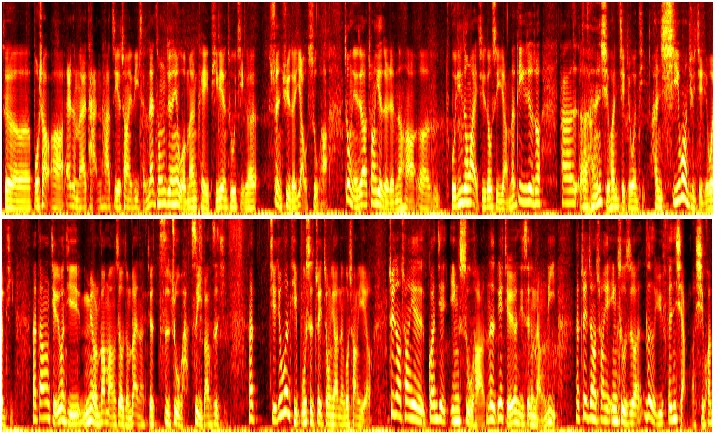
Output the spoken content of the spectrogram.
这个博少啊 Adam 来谈他自己的创业历程，但中间我们可以提炼出几个顺序的要素哈。重点是要创业的人呢哈，呃，古今中外其实都是一样。那第一个就是说，他呃很喜欢解决问题，很希望去解决问题。那当解决问题没有人帮忙的时候怎么办呢？就自助吧，自己帮自己。那解决问题不是最重要，能够创业哦。最重要创业关键因素哈，那因为解决问题是个能力。那最重要创业因素是说乐于分享啊，喜欢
